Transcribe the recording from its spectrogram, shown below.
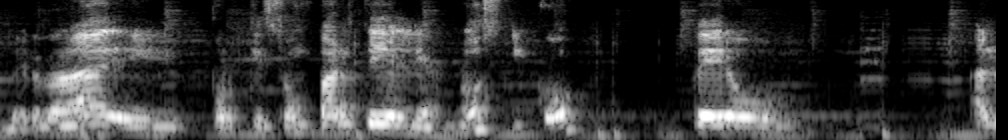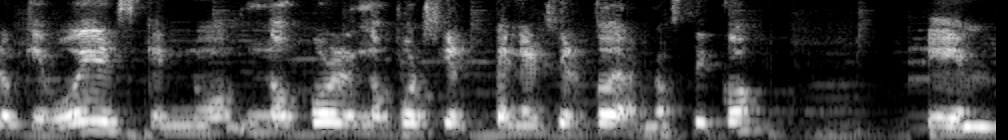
¿verdad? Eh, porque son parte del diagnóstico, pero a lo que voy es que no, no por, no por tener cierto diagnóstico em,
